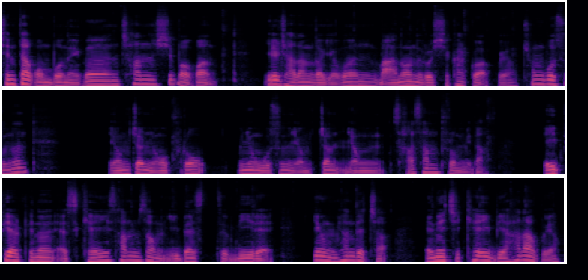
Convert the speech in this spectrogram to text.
신탁 원본액은 1,010억 원, 1자당 가격은 만원으로 시작할 것 같고요. 총보수는 0.05%, 운용보수는 0.043%입니다. AP LP는 SK, 삼성, 이베스트, 미래, 키움, 현대차, NH KB 하나고요.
